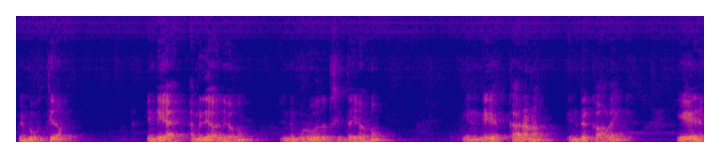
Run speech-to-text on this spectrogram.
பின்பு உத்திரம். இன்றைய அமிர்தாதி யோகம் இன்று முழுவதும் சித்த யோகம். இன்றைய கரணம் இன்று காலை ஏழு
